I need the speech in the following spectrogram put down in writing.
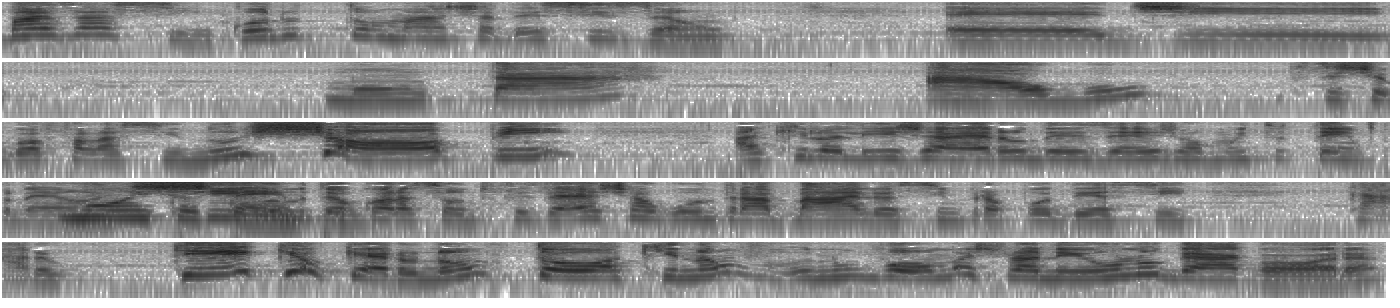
Mas assim, quando tomaste a decisão é, de montar algo, você chegou a falar assim, no shopping, aquilo ali já era um desejo há muito tempo, né? Muito Antigo tempo. no teu coração. Tu fizeste algum trabalho assim para poder assim, cara, o que que eu quero? Não tô aqui, não, não vou mais para nenhum lugar agora,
